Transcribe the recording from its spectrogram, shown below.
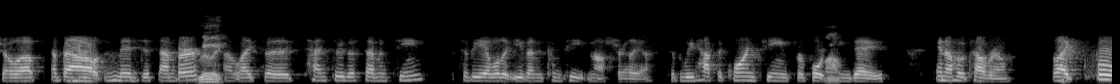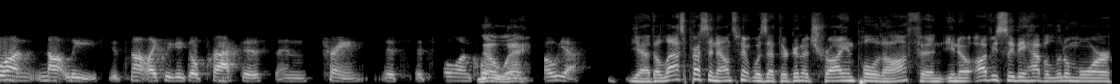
show up about mid-December, really, uh, like the 10th through the 17th, to be able to even compete in Australia, because we'd have to quarantine for 14 wow. days in a hotel room, like full on not leave. It's not like we could go practice and train. It's it's full on quarantine. No way. Oh yeah. Yeah, the last press announcement was that they're going to try and pull it off, and you know, obviously they have a little more,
